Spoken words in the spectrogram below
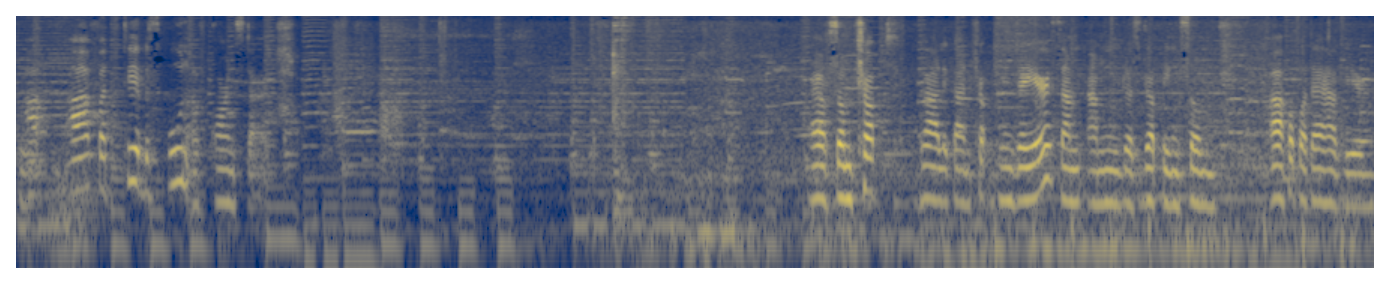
two. half a tablespoon of cornstarch. I have some chopped garlic and chopped ginger here, so I'm, I'm just dropping some half of what I have here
